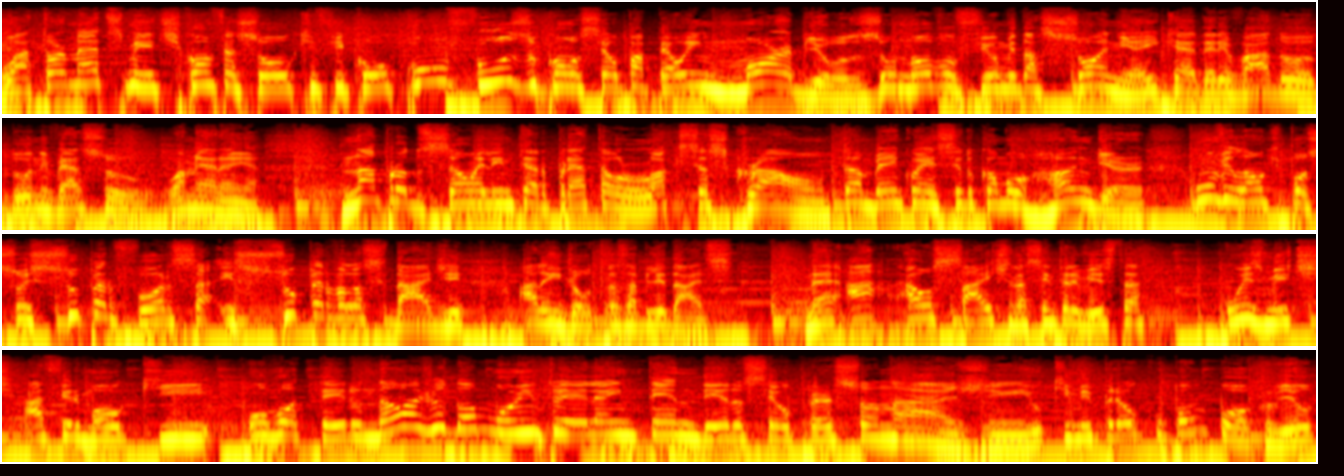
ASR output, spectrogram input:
O ator Matt Smith confessou que ficou confuso com o seu papel em Morbius, o novo filme da Sony aí que é derivado do universo Homem-Aranha. Na produção, ele interpreta o Loxias Crown, também conhecido como Hunger, um vilão que possui super força e super velocidade, além de outras habilidades. Né? A, ao site, nessa entrevista, o Smith afirmou que o roteiro não ajudou muito ele a entender o seu personagem, o que me preocupa um pouco, viu?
